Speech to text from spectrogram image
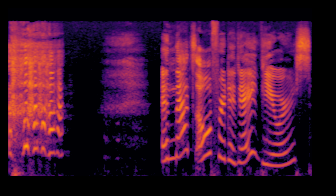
and that's all for today, viewers.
